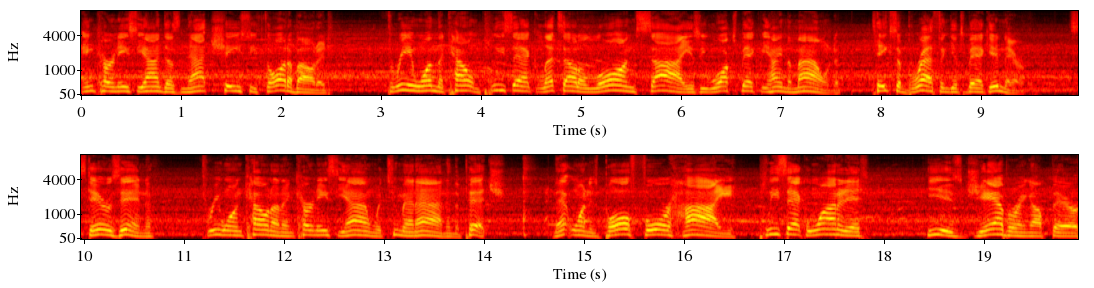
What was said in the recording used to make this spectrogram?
Encarnacion does not chase, he thought about it. Three and one the count. Plesac lets out a long sigh as he walks back behind the mound, takes a breath and gets back in there. Stares in. 3 1 count on Encarnacion with two men on in the pitch. That one is ball four high. Plesac wanted it. He is jabbering up there.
